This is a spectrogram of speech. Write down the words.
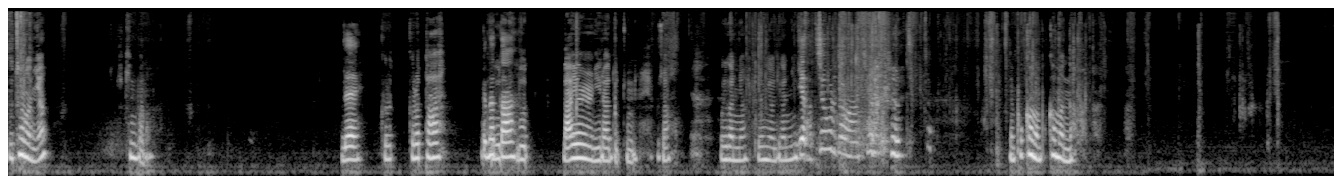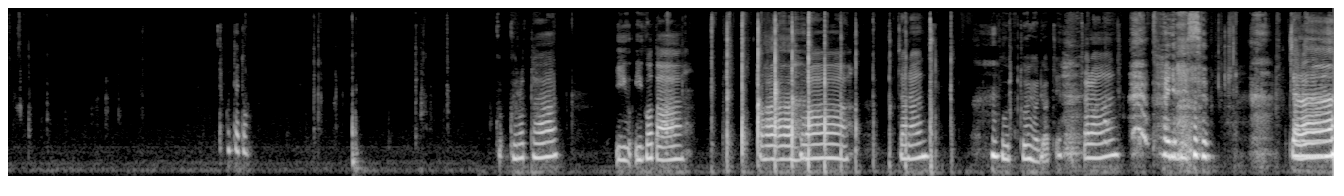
9천 원이야? 신받아. 네, 그, 그렇다. 끝났다. 뭐, 뭐, 나열이라도 좀 해보자. 어디 갔냐? 돈이 어디 갔냐? 야. 치우자. 포카만, 포카만 나. 그, 그렇다. 이, 이거다. 와, 와. 짜란. 어, 돈이 어디 갔지? 짜란. 짜란.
